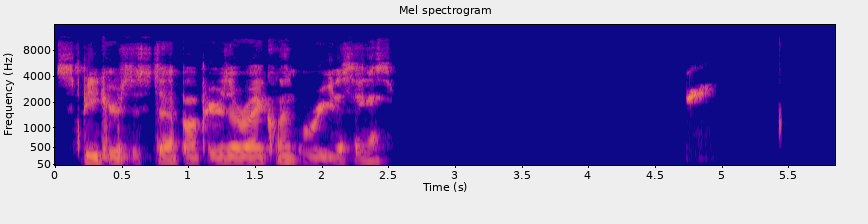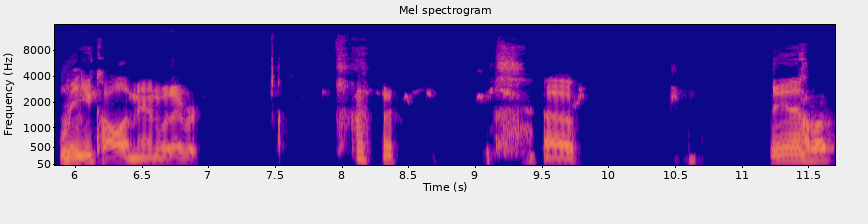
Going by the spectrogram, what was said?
speakers to step up here. Is that right, Clint? What were you gonna sing us? I mean, you call it, man. Whatever. uh, man, How about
